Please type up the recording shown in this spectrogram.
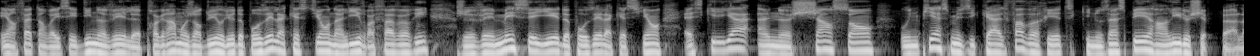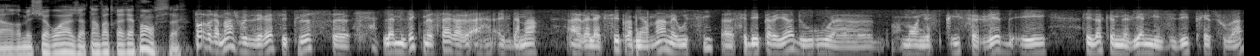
Et en fait, on va essayer d'innover le programme aujourd'hui. Au lieu de poser la question d'un livre favori, je vais m'essayer de poser la question, est-ce qu'il y a une chanson ou une pièce musicale favorite qui nous inspire en leadership? Alors, M. Roy, j'attends votre réponse. Pas vraiment, je vous dirais, c'est plus, euh, la musique me sert évidemment à relaxer premièrement, mais aussi euh, c'est des périodes où euh, mon esprit se vide et c'est là que me viennent mes idées très souvent.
